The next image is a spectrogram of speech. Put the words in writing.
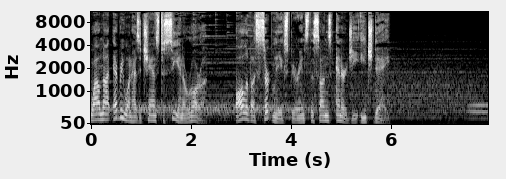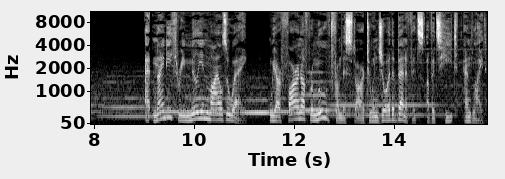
While not everyone has a chance to see an aurora, all of us certainly experience the sun's energy each day. At 93 million miles away, we are far enough removed from this star to enjoy the benefits of its heat and light.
